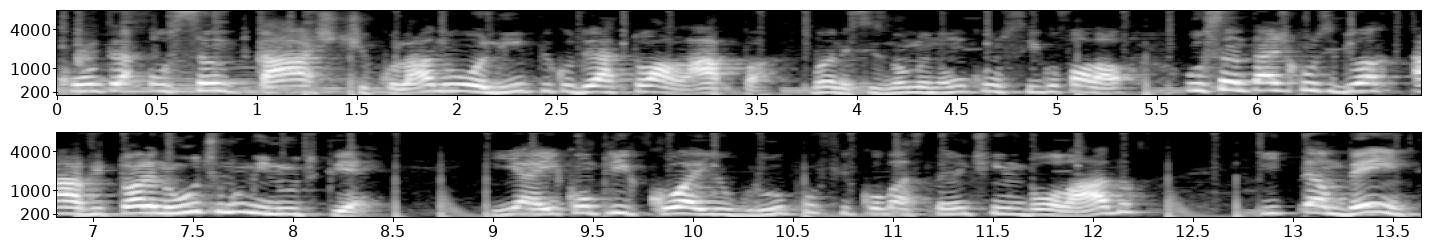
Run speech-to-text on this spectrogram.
contra o Santástico, lá no Olímpico de Atoalapa. Mano, esses nomes eu não consigo falar. O Santástico conseguiu a, a vitória no último minuto, Pierre. E aí complicou aí o grupo, ficou bastante embolado. E também,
